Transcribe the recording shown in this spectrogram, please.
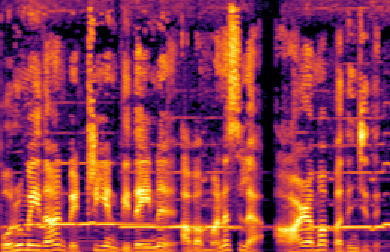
பொறுமைதான் வெற்றியின் விதைன்னு அவன் மனசுல ஆழமா பதிஞ்சுது.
